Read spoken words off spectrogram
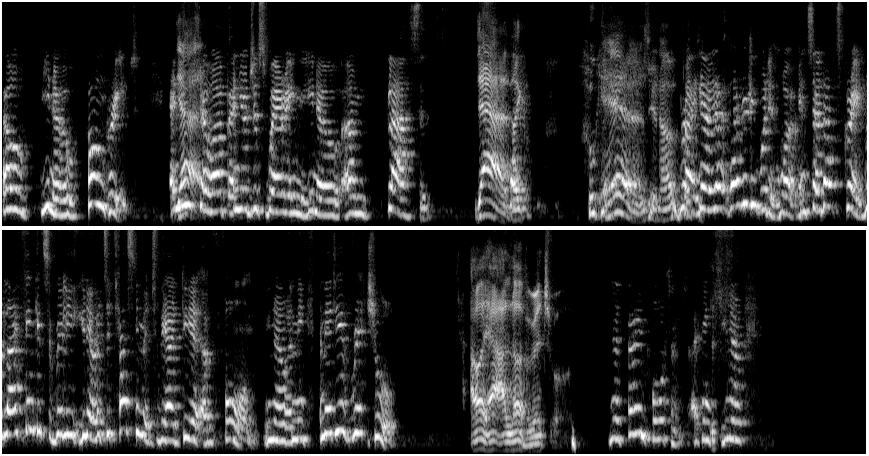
oh you know concrete, and Yeah. you show up and you're just wearing you know um, glasses. Yeah, like who cares, you know? Right, no, that, that really wouldn't work. And so that's great. Well, I think it's really, you know, it's a testament to the idea of form, you know, and the and the idea of ritual. Oh yeah, I love ritual. Know, it's very important. I think, you know,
